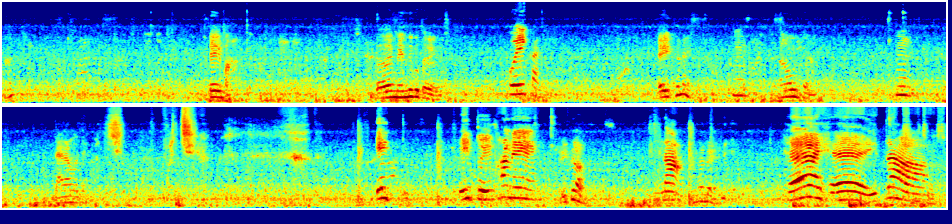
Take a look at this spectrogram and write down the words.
হ্যাঁ? এই মা। দাদা মেহেন্দি কোথায় রেখেছে? ওইখানে। এইখানে? হুম। না ওইখানে। হুম দাঁড়াও দেখাচ্ছি বুঝছি। এই তো এই তো এখানে এইটা না এখানে হ্যাঁ হ্যাঁ এটা আচ্ছা, আচ্ছা,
